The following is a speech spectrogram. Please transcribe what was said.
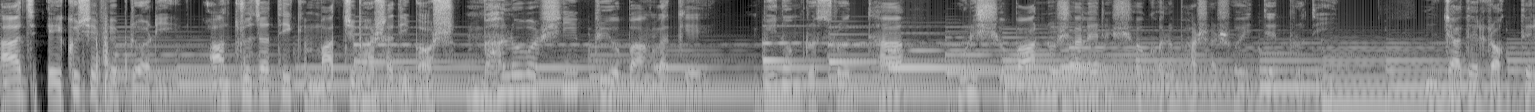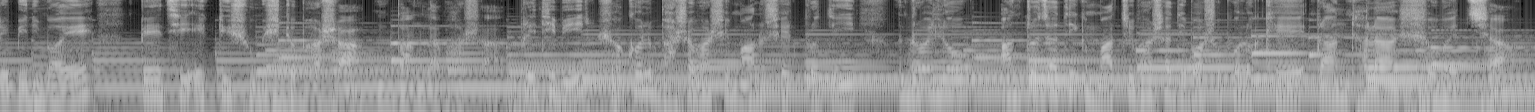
আজ একুশে ফেব্রুয়ারি, আন্তর্জাতিক মাতৃভাষা দিবস। ভালোবাসি প্রিয় বাংলাকে, বিনম্র শ্রদ্ধা উনিশশো সালের সকল ভাষা শহীদদের প্রতি। যাদের রক্তের বিনিময়ে পেয়েছি একটি সুমিষ্ট ভাষা, বাংলা ভাষা। পৃথিবীর সকল ভাষাভাষী মানুষের প্রতি রইল আন্তর্জাতিক মাতৃভাষা দিবস উপলক্ষে প্রাণঢালা শুভেচ্ছা।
